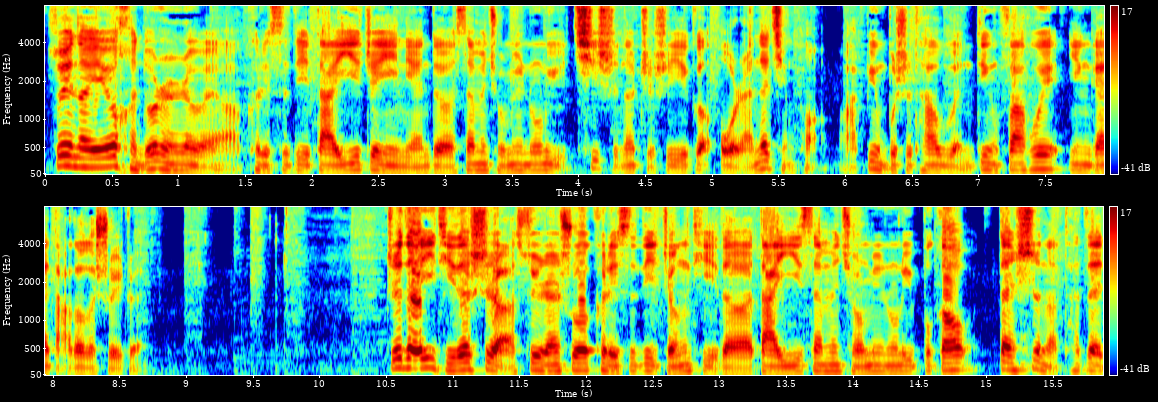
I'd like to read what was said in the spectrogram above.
所以呢，也有很多人认为啊，克里斯蒂大一这一年的三分球命中率其实呢只是一个偶然的情况啊，并不是他稳定发挥应该达到的水准。值得一提的是啊，虽然说克里斯蒂整体的大一三分球命中率不高，但是呢，他在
